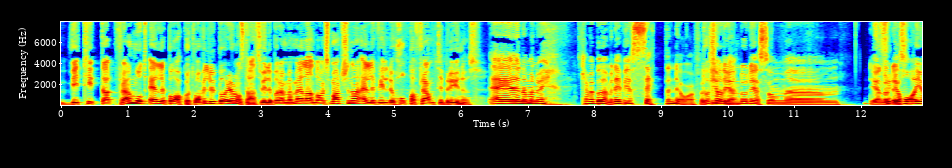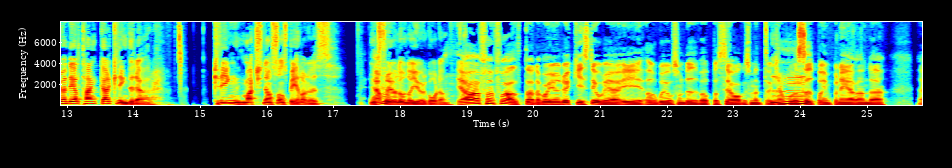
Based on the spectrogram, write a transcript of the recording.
Vi tittar framåt eller bakåt. Var vill du börja någonstans? Vill du börja med mellandagsmatcherna eller vill du hoppa fram till Brynäs? Eh, när man, kan vi börja med det vi har sett ändå? För Då att kör det vi är det. ändå det som... ehm, För du som, har ju en del tankar kring det där. Kring matcherna som spelades. Mot Ja, men- Frölunda och Djurgården. Ja, framförallt där. Det var ju en ryckig historia i Örebro som du var uppe och såg som inte kanske Mm. var superimponerande. Eh,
